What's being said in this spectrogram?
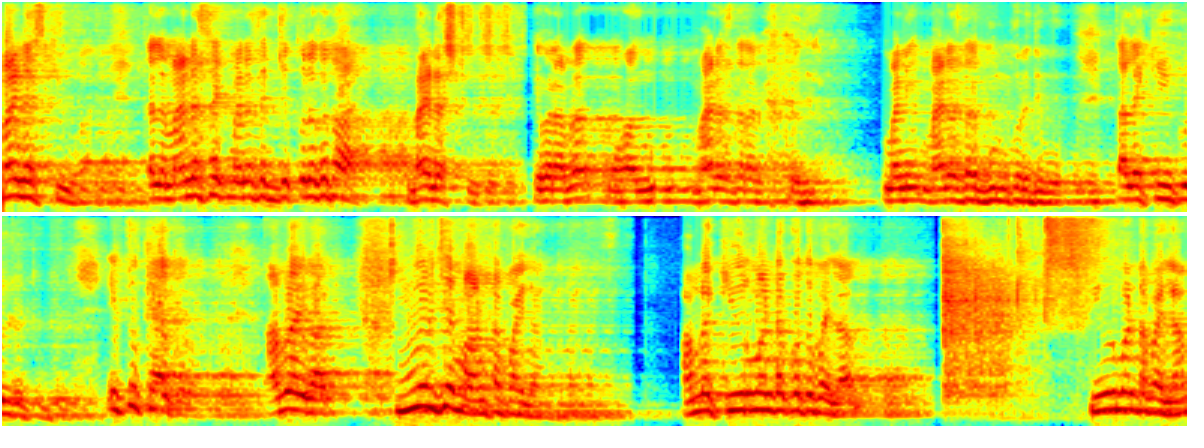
মাইনাস কিউ হয়। তাহলে মাইনাস এক মাইনাস এক যোগ করলে কত হয়? মাইনাস টু এবার আমরা মাইনাস দ্বারা ভাগ করে দিলাম। মানে মাইনাস দ্বারা গুণ করে দিব। তাহলে কি ইকুয়াল টু টু একটু খেয়াল করো। আমরা এবার কিউ এর যে মানটা পাইলাম, আমরা কিউর মানটা কত পাইলাম? কিউর মানটা পাইলাম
